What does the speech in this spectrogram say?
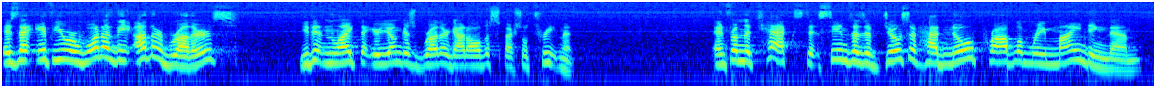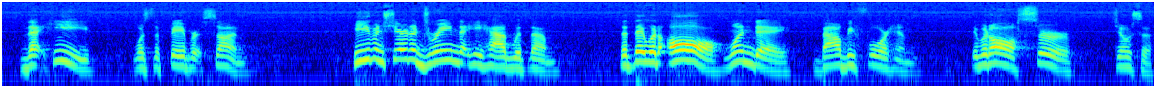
is that if you were one of the other brothers, you didn't like that your youngest brother got all the special treatment. And from the text, it seems as if Joseph had no problem reminding them that he was the favorite son. He even shared a dream that he had with them that they would all one day bow before him. They would all serve Joseph.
